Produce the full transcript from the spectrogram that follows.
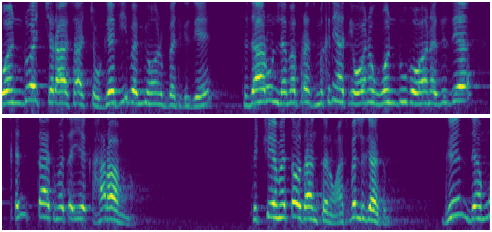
ወንዶች ራሳቸው ገፊ በሚሆኑበት ጊዜ ትዳሩን ለመፍረስ ምክንያት የሆነ ወንዱ በሆነ ጊዜ ቅንጣት መጠየቅ ሐራም ነው። ፍቹ የመጣው ታንተ ነው አትፈልጋትም። ግን ደግሞ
